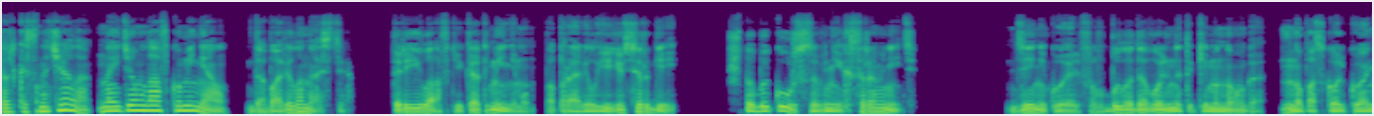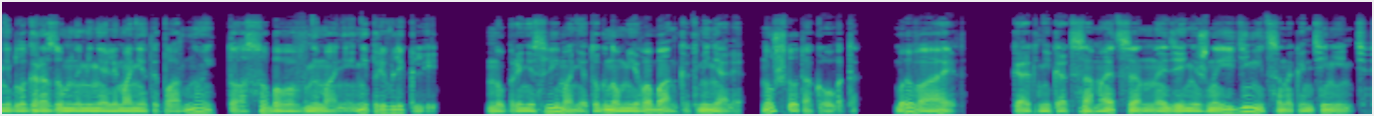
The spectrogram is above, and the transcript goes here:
«Только сначала найдем лавку менял», — добавила Настя. «Три лавки, как минимум», — поправил ее Сергей. «Чтобы курсы в них сравнить». Денег у эльфов было довольно-таки много, но поскольку они благоразумно меняли монеты по одной, то особого внимания не привлекли. Ну, принесли монету гномьего банка к меняли. Ну что такого-то? Бывает. Как-никак самая ценная денежная единица на континенте.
